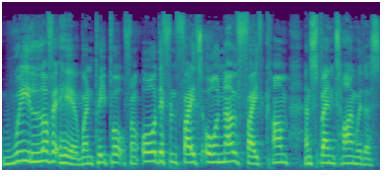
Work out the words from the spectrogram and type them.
We love it here when people from all different faiths or no faith come and spend time with us.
